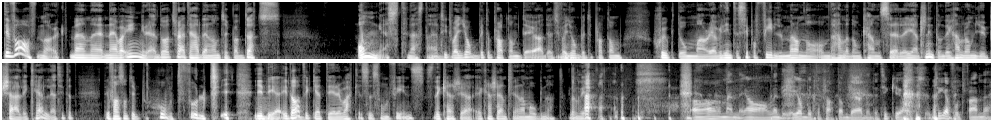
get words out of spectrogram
Det var mörkt, men eh, när jag var yngre, då tror jag att jag hade någon typ av dödsångest nästan. Jag tyckte det var jobbigt att prata om död, jag tyckte det var mm. jobbigt att prata om sjukdomar och jag ville inte se på filmer om, no om det handlade om cancer eller egentligen inte om det handlade om djup kärlek heller. Jag tyckte att det fanns något typ hotfullt i, i mm. det. Idag mm. tycker jag att det är det vackraste som finns. Så det kanske jag, jag kanske äntligen har mognat, vem vet? ja, men, ja, men det är jobbigt att prata om döden, det tycker jag också. Det tycker jag fortfarande.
